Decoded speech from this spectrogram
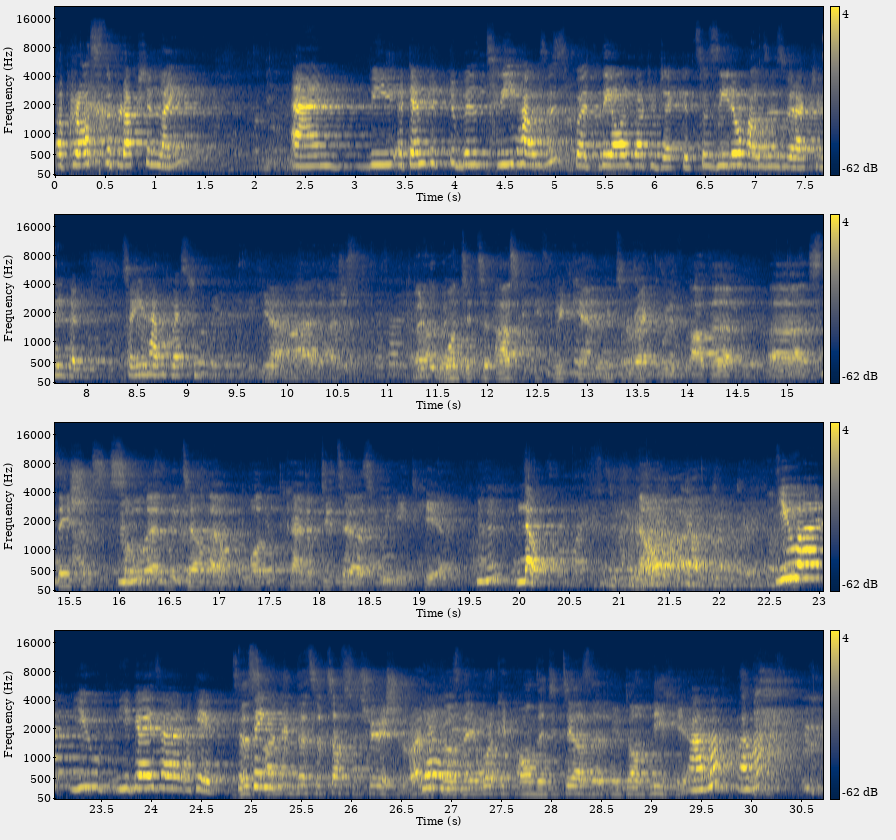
across the production line and we attempted to build three houses, but they all got rejected. So zero houses were actually built. So you have a question? Yeah, I, I just wanted to ask if we can interact with other uh, stations so Mm-hmm. that we tell them what kind of details we need here. No. No? You are you you guys are okay. So. I mean, that's a tough situation, right? Yeah, because yeah. they're working on the details that we don't need here. Uh huh. Uh huh.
